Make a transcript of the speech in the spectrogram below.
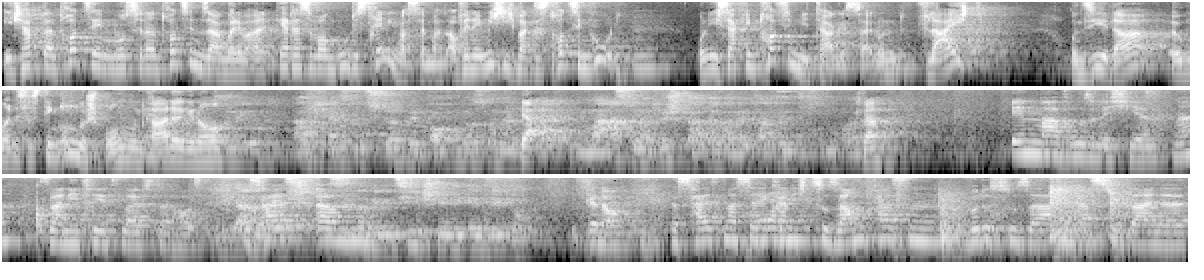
ich habe dann trotzdem, musste dann trotzdem sagen bei dem einen, ja, das ist aber ein gutes Training, was der macht. Auch wenn er mich nicht mag, das ist trotzdem gut. Und ich sage ihm trotzdem die Tageszeit. Und vielleicht, und siehe da, irgendwann ist das Ding umgesprungen und gerade genau, Entschuldigung, darf ich ganz kurz stören? Wir brauchen bloß noch eine Ja. Maß von der Tischplatte, weil wir gerade umräumen. klar, immer wuselig hier. Ne? Sanitäts-Lifestyle-Haus. Das heißt, das ist ähm, eine medizinständige Entwicklung. Genau. Das heißt, Marcel, kann ich zusammenfassen, würdest du sagen, dass so deine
